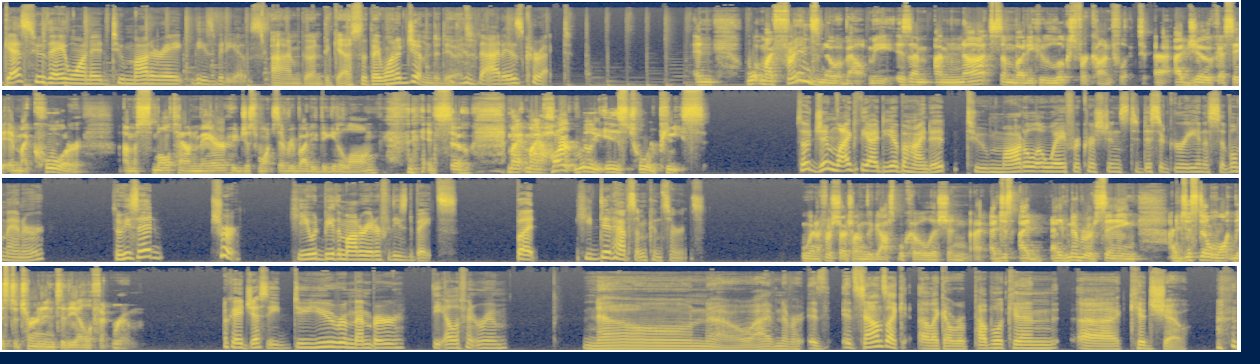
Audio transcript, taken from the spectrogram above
guess who they wanted to moderate these videos? I'm going to guess that they wanted Jim to do it. that is correct. And what my friends know about me is I'm, I'm not somebody who looks for conflict. I, I joke, I say at my core, I'm a small town mayor who just wants everybody to get along. and so my, my heart really is toward peace. So Jim liked the idea behind it to model a way for Christians to disagree in a civil manner. So he said, sure, he would be the moderator for these debates. But he did have some concerns. When I first started talking to the Gospel Coalition, I, I just I, I remember saying, I just don't want this to turn into the elephant room. Okay, Jesse, do you remember the elephant room? No, no, I've never. It, it sounds like uh, like a Republican uh, kids show.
